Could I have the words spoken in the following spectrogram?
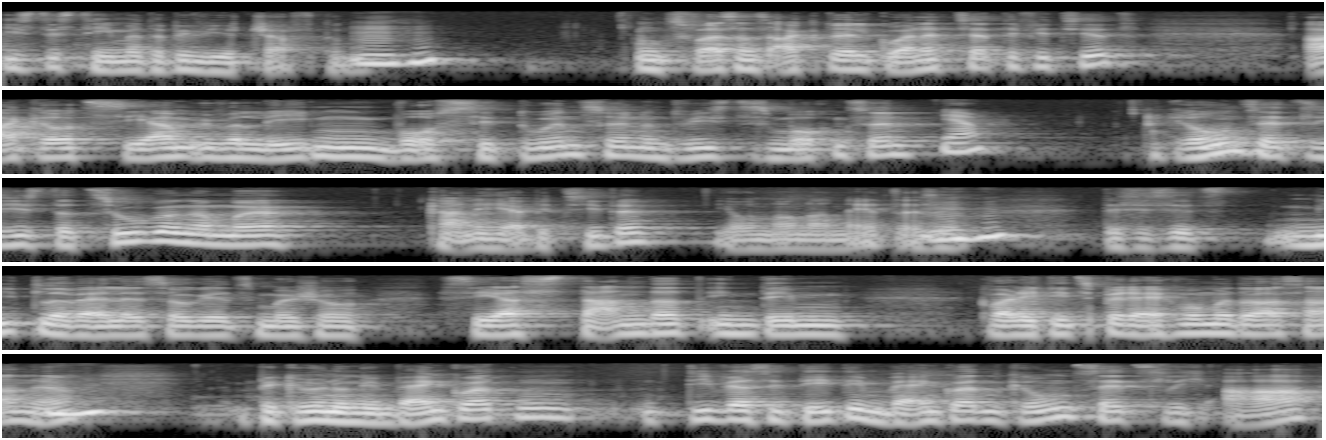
ist das Thema der Bewirtschaftung. Und zwar sind sie aktuell gar nicht zertifiziert. Auch gerade sehr am Überlegen, was sie tun sollen und wie sie das machen sollen. Ja, Grundsätzlich ist der Zugang einmal keine Herbizide, ja, nein, nein, nicht. Also das ist jetzt mittlerweile, sage ich jetzt mal schon, sehr Standard in dem Qualitätsbereich, wo wir da sind. Ja. Begrünung im Weingarten, Diversität im Weingarten grundsätzlich auch,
